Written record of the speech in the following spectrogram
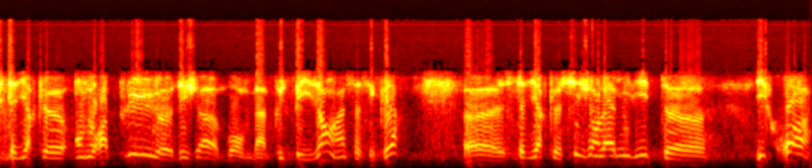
C'est-à-dire qu'on n'aura plus déjà, bon, ben, plus de paysans, hein, ça c'est clair. C'est-à-dire que ces gens-là militent, ils croient,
